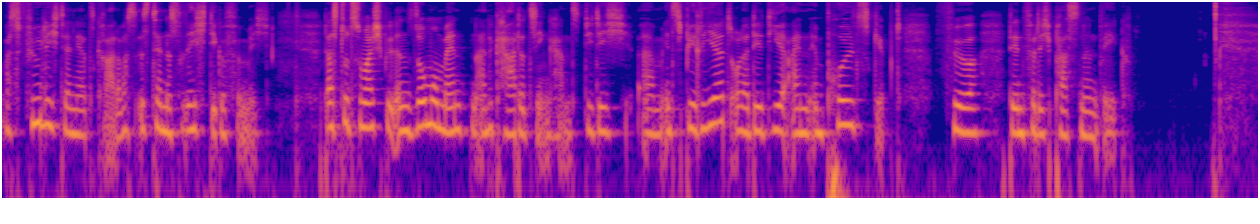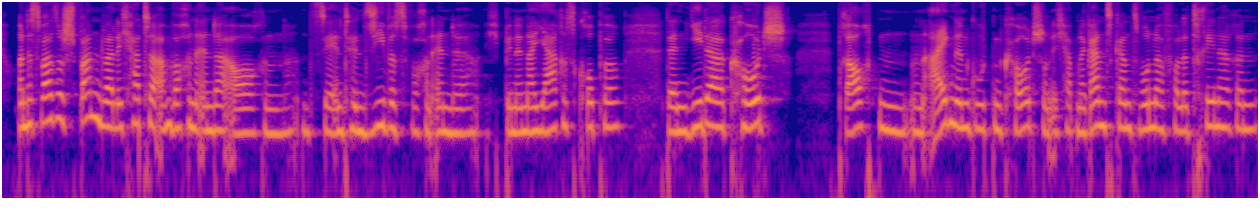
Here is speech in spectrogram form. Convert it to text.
was fühle ich denn jetzt gerade? Was ist denn das Richtige für mich? Dass du zum Beispiel in so Momenten eine Karte ziehen kannst, die dich ähm, inspiriert oder die dir einen Impuls gibt für den für dich passenden Weg. Und es war so spannend, weil ich hatte am Wochenende auch ein, ein sehr intensives Wochenende. Ich bin in einer Jahresgruppe, denn jeder Coach braucht einen, einen eigenen guten Coach und ich habe eine ganz, ganz wundervolle Trainerin,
